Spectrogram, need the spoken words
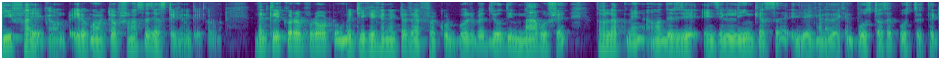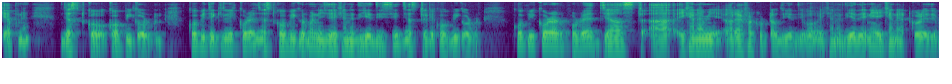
ডিফাই অ্যাকাউন্ট এরকম একটা অপশন আছে জাস্ট এখানে ক্লিক করবেন। দেন ক্লিক করার পর অটোমেটিক এখানে একটা রেফার কোড বসবে। যদি না বসে, তাহলে আপনি আমাদের যে, এই যে লিঙ্ক আছে, এই যে এখানে দেখেন পোস্ট আছে পোস্টের থেকে আপনি জাস্ট কপি করবেন। কপিতে ক্লিক করে জাস্ট কপি করবেন, এই যে এখানে দিয়ে দিছি জাস্ট এটা কপি করবেন। কপি করার পরে জাস্ট এখানে আমি রেফার কোডটাও দিয়ে দিব, এখানে দিয়ে দিই এখানে অ্যাড করে দিব।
